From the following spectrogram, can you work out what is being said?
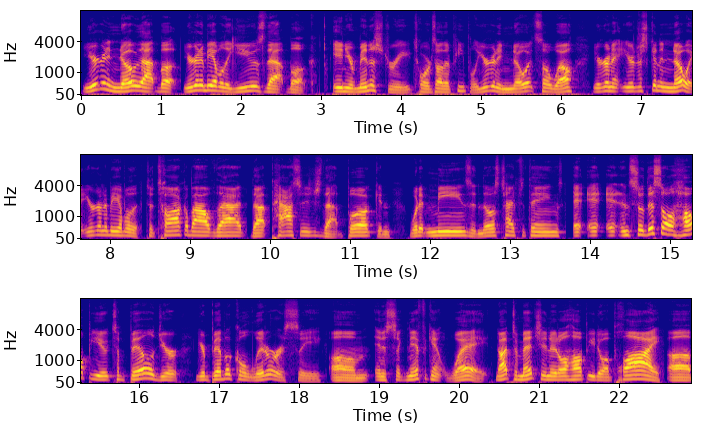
You're going to know that book. You're going to be able to use that book in your ministry towards other people. You're going to know it so well. You're going to you're just going to know it. You're going to be able to, talk about that that passage, that book and what it means and those types of things. And, and, and so this will help you to build your your biblical literacy um, in a significant way. Not to mention it'll help you to apply uh,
